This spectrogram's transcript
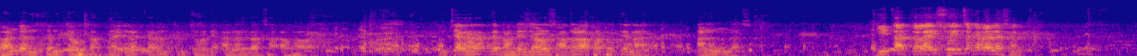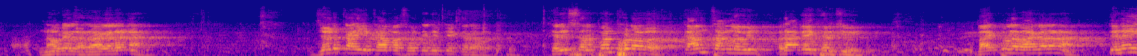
भांडण कमी होतात नाही याला कारण तुमच्यामध्ये आनंदाचा अभाव आहे. तुमच्या घरातले भांडे ज्यावेळेस सादळापट होते ना आनंदाचा. गीता त्यालाही सोयीचं करायला सांगते. नवऱ्याला राग आला ना जड काही काम असेल त्याने ते करावं. त्याने सरपण फोडावं काम चांगलं होईल रागही खर्ची होईल. बायकोला राग आला ना त्याने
